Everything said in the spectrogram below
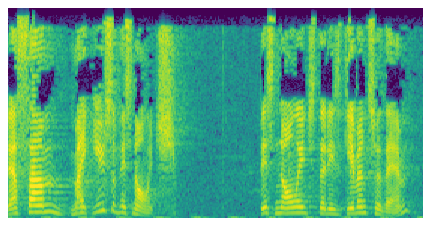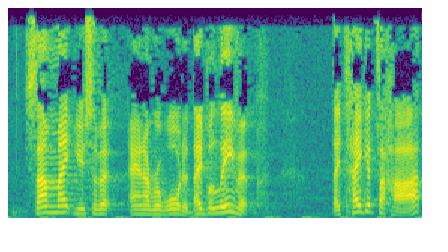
Now some make use of this knowledge. This knowledge that is given to them, some make use of it and are rewarded. They believe it. They take it to heart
